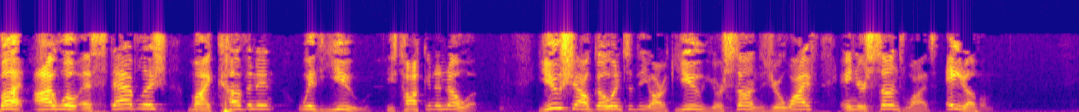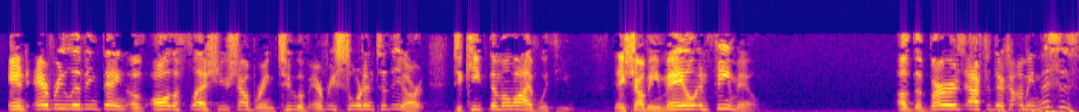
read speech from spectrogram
but I will establish my covenant with you. He's talking to Noah. You shall go into the ark, you, your sons, your wife, and your sons' wives, eight of them. And every living thing of all the flesh you shall bring two of every sort into the ark to keep them alive with you. They shall be male and female. Of the birds after their I mean, this is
